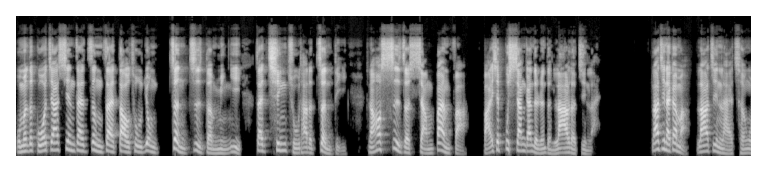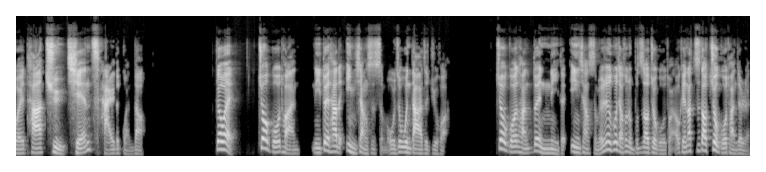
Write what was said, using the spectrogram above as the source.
我们的国家现在正在到处用政治的名义在清除他的政敌，然后试着想办法把一些不相干的人等拉了进来。拉进来干嘛？拉进来成为他取钱财的管道。各位，救国团，你对他的印象是什么？我就问大家这句话。救国团对你的印象是什么？有些人跟我讲说你不知道救国团，OK？那知道救国团的人，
